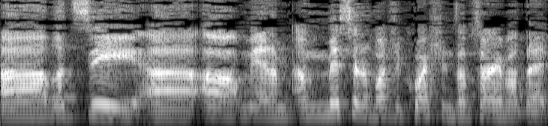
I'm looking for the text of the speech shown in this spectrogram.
let's see. oh man, I'm, I'm, missing a bunch of questions. I'm sorry about that.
